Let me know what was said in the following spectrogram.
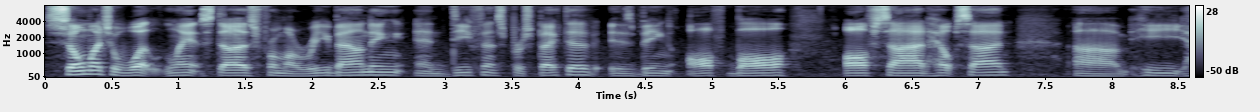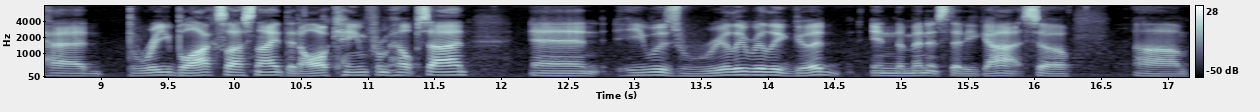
so much of what Lance does from a rebounding and defense perspective is being off ball, offside, help side. Um, he had three blocks last night that all came from help side, and he was really, really good in the minutes that he got. So, um,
